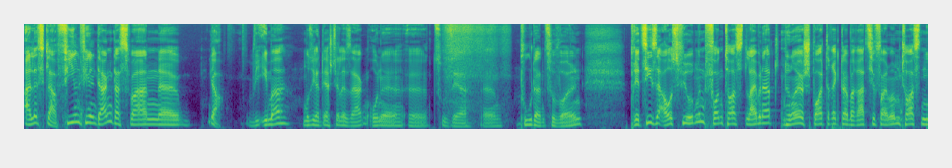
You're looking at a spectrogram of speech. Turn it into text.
alles klar. Vielen, vielen Dank. Das waren äh, ja wie immer, muss ich an der Stelle sagen, ohne äh, zu sehr äh, pudern zu wollen. Präzise Ausführungen von Thorsten Leibenhardt, neuer Sportdirektor bei Ratio Falmum. Thorsten,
